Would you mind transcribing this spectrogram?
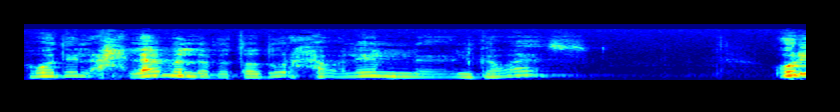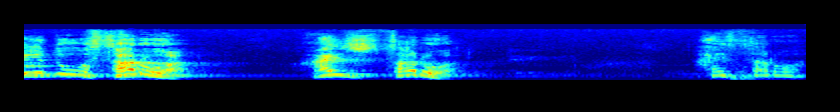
هو دي الأحلام اللي بتدور حوالين الجواز. أريد ثروة. عايز ثروة. عايز ثروه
